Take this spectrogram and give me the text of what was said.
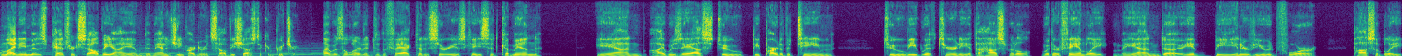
My name is Patrick Salvi. I am the managing partner at Salvi Schostok and Pritchard. I was alerted to the fact that a serious case had come in, and I was asked to be part of a team to meet with Tierney at the hospital with her family and uh, be interviewed for possibly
